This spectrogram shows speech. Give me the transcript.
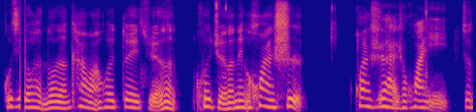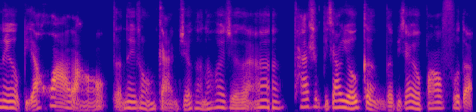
估计有很多人看完会对觉得会觉得那个幻视。幻视还是幻影，就那个比较话痨的那种感觉，可能会觉得，嗯，他是比较有梗的，比较有包袱的，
